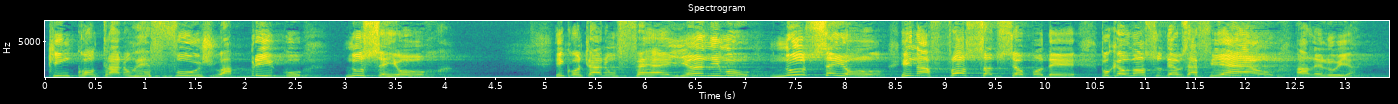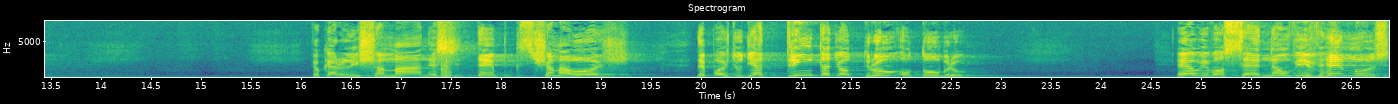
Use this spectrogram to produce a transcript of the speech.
que encontraram refúgio, abrigo no Senhor. Encontraram fé e ânimo no Senhor e na força do seu poder, porque o nosso Deus é fiel. Aleluia. Eu quero lhe chamar nesse tempo que se chama hoje, depois do dia 30 de outubro, eu e você não vivemos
